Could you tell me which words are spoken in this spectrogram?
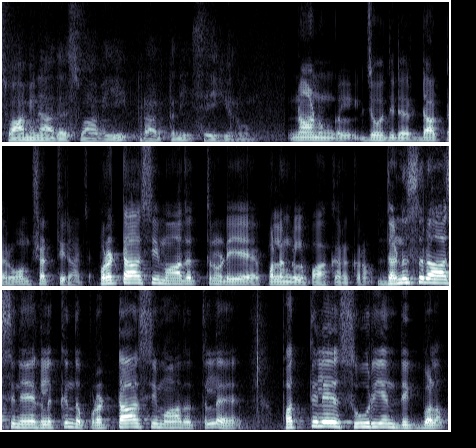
சுவாமிநாத சுவாமியை பிரார்த்தனை செய்கிறோம். நான் உங்கள் ஜோதிடர் டாக்டர் ஓம் சக்திராஜ். புரட்டாசி மாதத்தினுடைய பலன்களை பார்க்க இருக்கிறோம். தனுசு ராசி நேர்களுக்கு இந்த புரட்டாசி மாதத்தில் பத்திலே சூரியன் திக்பலம்.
